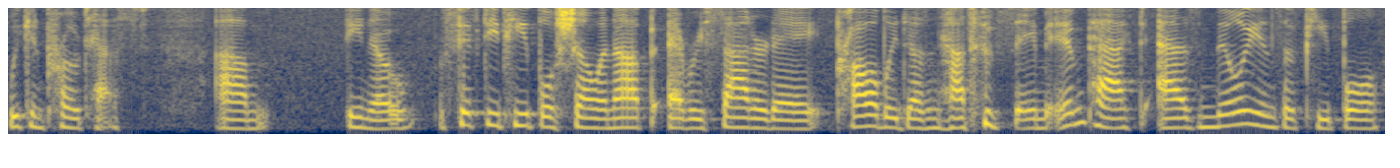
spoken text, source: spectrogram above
we can protest. Um, you know, 50 people showing up every Saturday probably doesn't have the same impact as millions of people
